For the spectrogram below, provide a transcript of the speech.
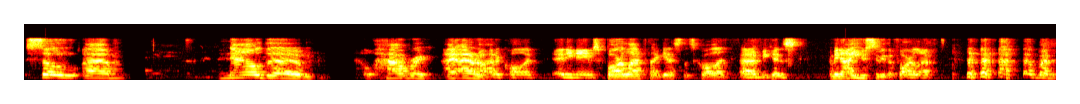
so um, now the however I, I don't know how to call it any names far left I guess let's call it uh, because I mean I used to be the far left but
